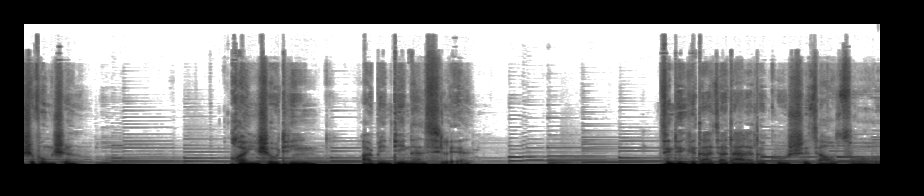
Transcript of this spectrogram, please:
是风声，欢迎收听《耳边低喃》系列。今天给大家带来的故事叫做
